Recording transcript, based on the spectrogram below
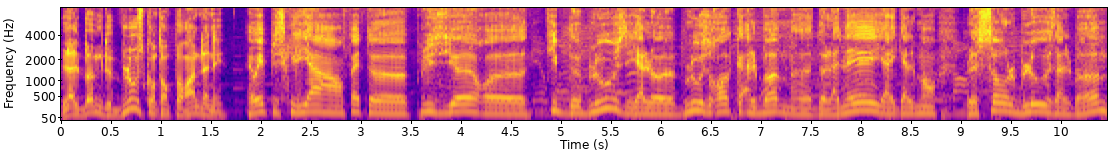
l'album de blues contemporain de l'année. Et oui, puisqu'il y a en fait euh, plusieurs euh, types de blues. Il y a le blues rock album euh, de l'année, il y a également le soul blues album,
